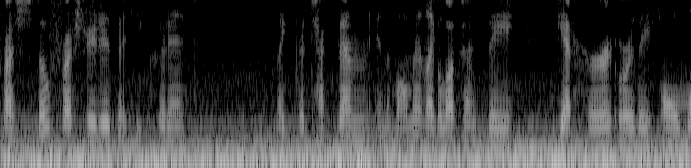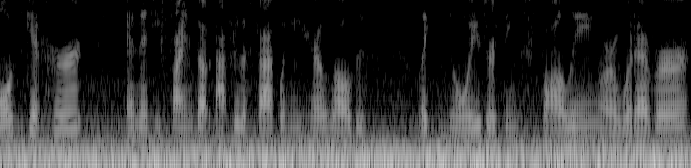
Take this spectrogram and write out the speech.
fresh so frustrated that he couldn't like protect them in the moment. Like a lot of times they get hurt or they almost get hurt and then he finds out after the fact when he hears all this like noise or things falling or whatever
